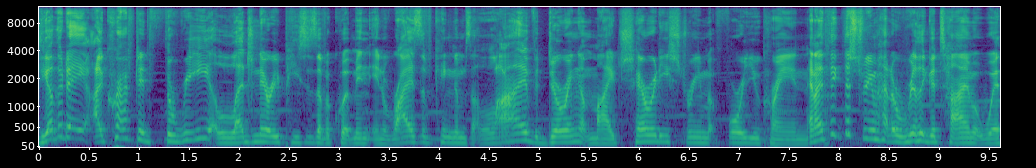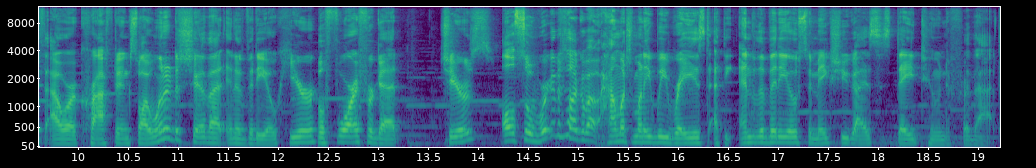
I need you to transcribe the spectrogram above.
the other day I crafted three legendary pieces of equipment in rise of kingdoms live during my charity stream for Ukraine. And I think the stream had a really good time with our crafting so I wanted to share that in a video here before I forget. Cheers. Also we're going to talk about how much money we raised at the end of the video so make sure you guys stay tuned for that.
